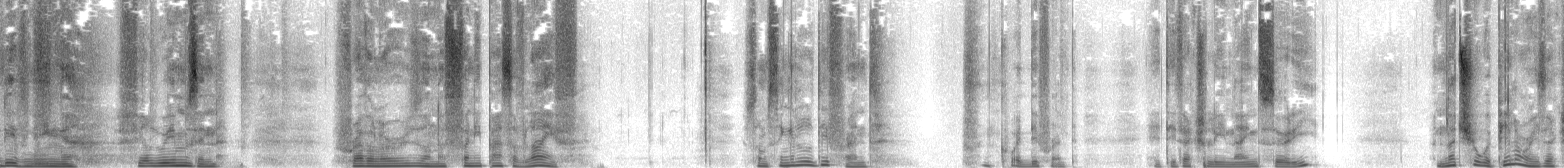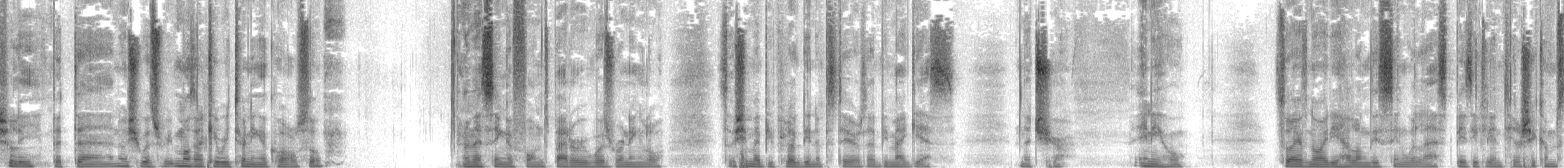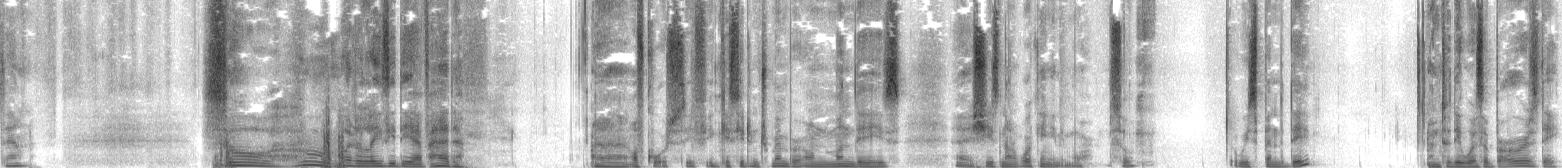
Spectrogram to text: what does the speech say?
Good evening, pilgrims and travelers on a funny path of life. Something a little different, quite different. It is actually 9.30. I'm not sure where Pilar is actually, but uh, I know she was re- most likely returning a call, so... And I think her phone's battery was running low, so she might be plugged in upstairs, that'd be my guess. Not sure. Anyhow. So I have no idea how long this thing will last, basically until she comes down. So, what a lazy day I've had. Uh, of course, if in case you didn't remember, on Mondays uh, she's not working anymore. So we spent the day, and today was a birthday.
